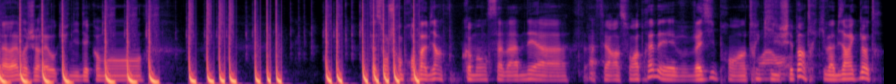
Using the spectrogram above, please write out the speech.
Bah ouais, moi j'aurais aucune idée comment. Façon, je comprends pas bien comment ça va amener à, à faire un son après, mais vas-y, prends un truc qui, je sais pas, un truc qui va bien avec l'autre.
